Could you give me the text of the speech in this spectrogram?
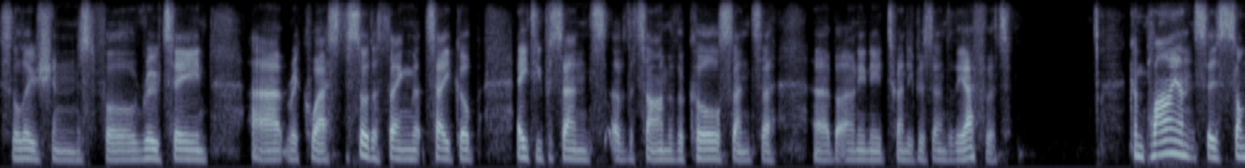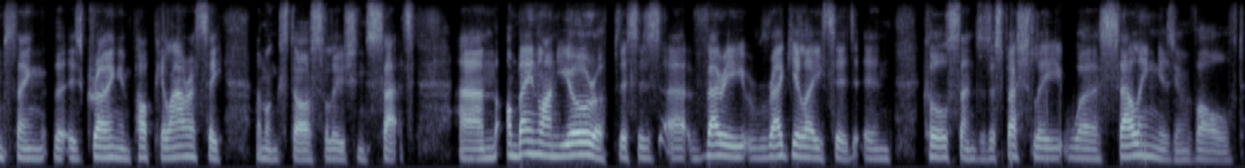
solutions for routine uh, requests, the sort of thing that take up 80% of the time of a call center, uh, but only need 20% of the effort. Compliance is something that is growing in popularity amongst our solution set. Um, on mainland Europe, this is uh, very regulated in call centers, especially where selling is involved.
